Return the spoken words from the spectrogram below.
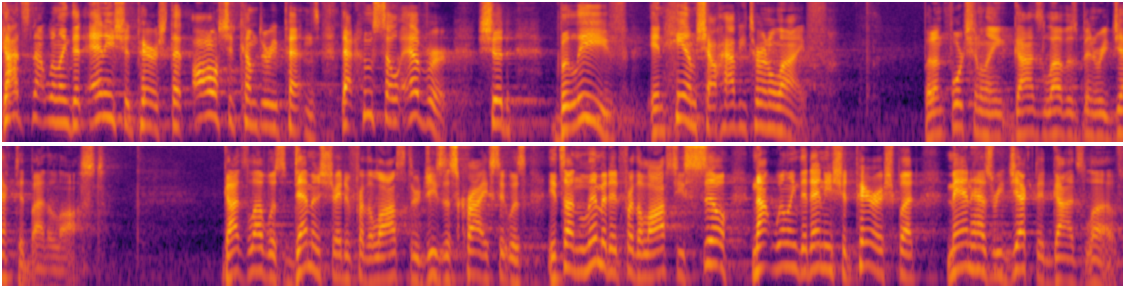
God's not willing that any should perish, that all should come to repentance, that whosoever should believe in him shall have eternal life. But unfortunately, God's love has been rejected by the lost. God's love was demonstrated for the lost through Jesus Christ. It was, it's unlimited for the lost. He's still not willing that any should perish, but man has rejected God's love.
